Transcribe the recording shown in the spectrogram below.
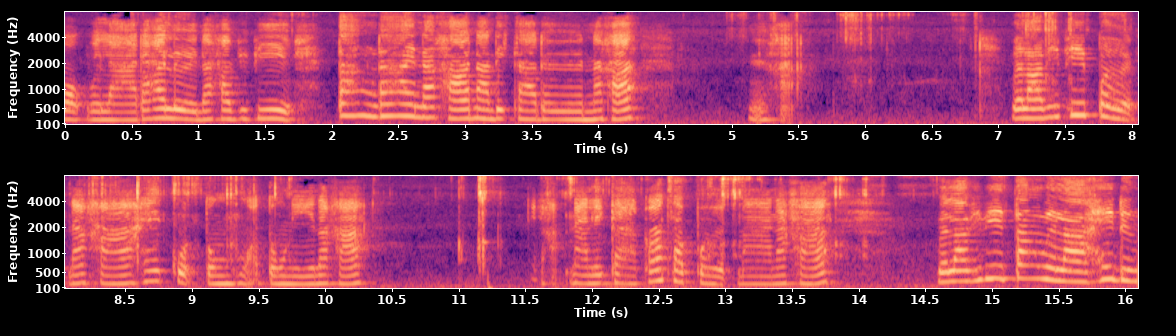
บอกเวลาได้เลยนะคะ พี่พี่ตั้งได้นะคะ นาฬิกาเดินนะคะนี่ค่ะ เวลาพี่พี่เปิดนะคะ ให้กดตรงหัวตรงนี้นะคะนาฬิกาก็จะเปิดมานะคะ เวลาพี่ๆตั้งเวลาให้ดึง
